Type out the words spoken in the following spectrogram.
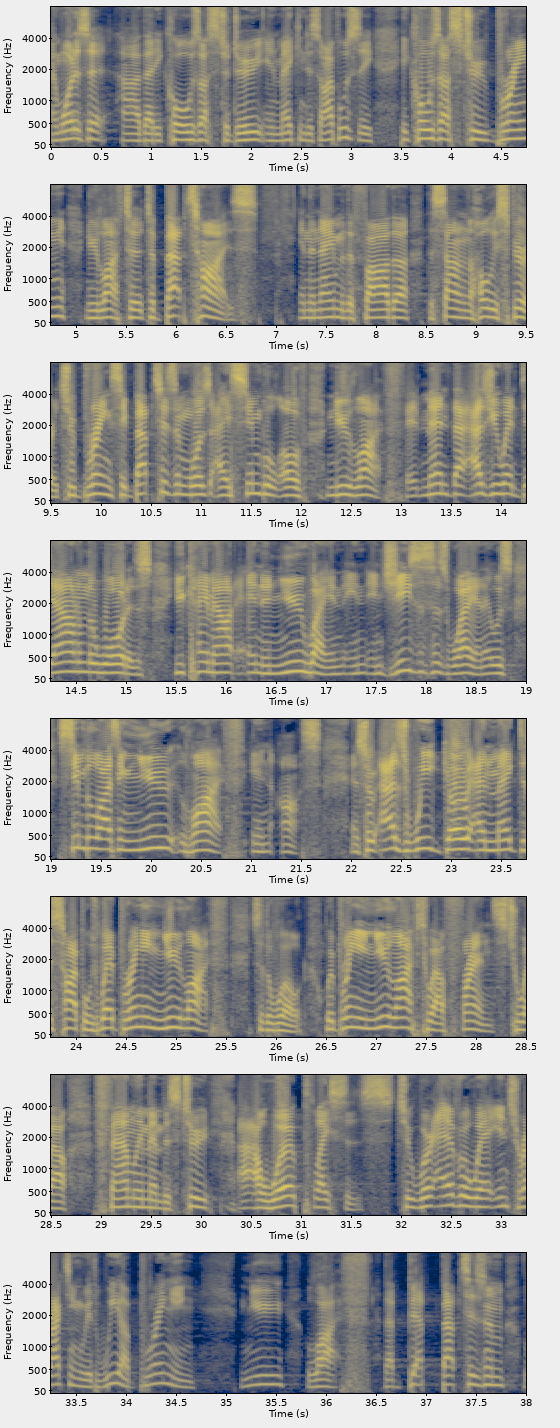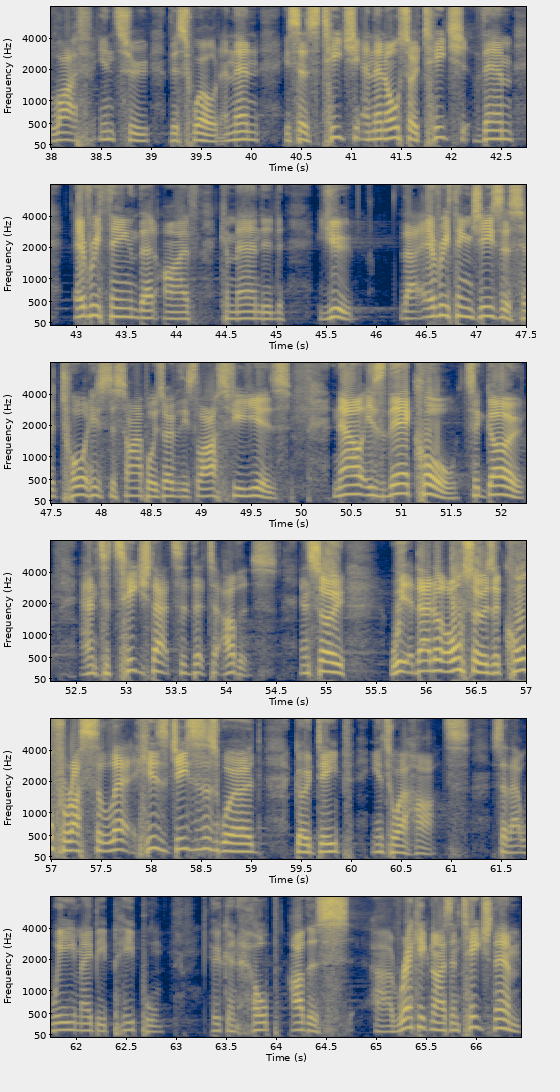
And what is it uh, that he calls us to do in making disciples? He, he calls us to bring new life, to, to baptize in the name of the Father, the Son, and the Holy Spirit to bring. See, baptism was a symbol of new life. It meant that as you went down in the waters, you came out in a new way, in, in, in Jesus' way, and it was symbolizing new life in us. And so as we go and make disciples, we're bringing new life to the world. We're bringing new life to our friends, to our family members, to our workplaces, to wherever we're interacting with. We are bringing new life, that baptism life into this world. And then he says, teach, and then also teach them everything that I've commanded you. That everything Jesus had taught his disciples over these last few years now is their call to go and to teach that to, to others. And so we, that also is a call for us to let his Jesus' word go deep into our hearts so that we may be people who can help others uh, recognize and teach them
